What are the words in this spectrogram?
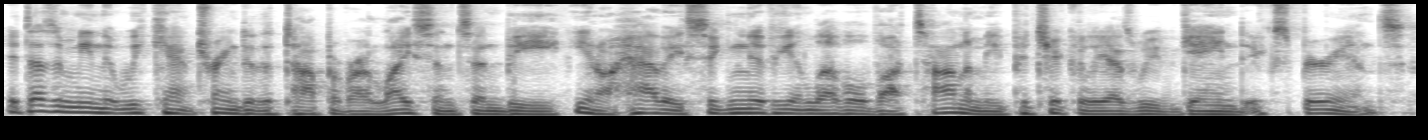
it doesn't mean that we can't train to the top of our license and be you know have a significant level of autonomy particularly as we've gained experience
